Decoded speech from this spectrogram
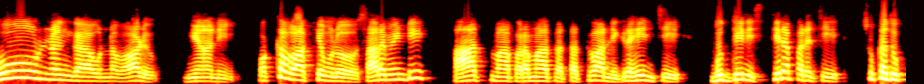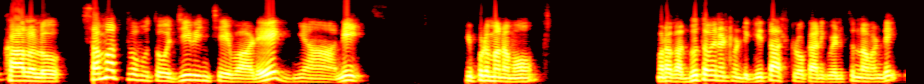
పూర్ణంగా ఉన్నవాడు జ్ఞాని. ఒక్క వాక్యములో సారమేంటి ఆత్మ పరమాత్మ తత్వాన్ని గ్రహించి బుద్ధిని స్థిరపరిచి సుఖదుఖాలలో సమత్వముతో జీవించేవాడే జ్ఞాని. ఇప్పుడు మనము మరొక అద్భుతమైనటువంటి గీతా శ్లోకానికి వెళుతున్నామండి.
